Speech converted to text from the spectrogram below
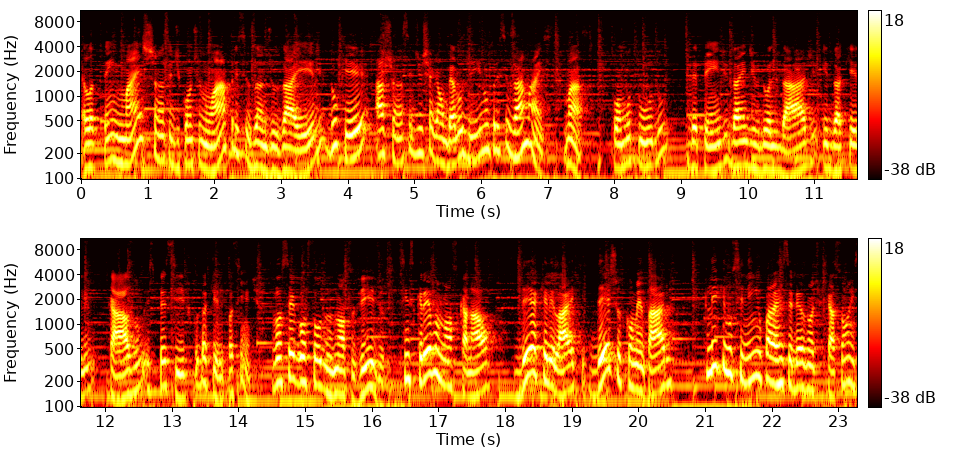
ela tem mais chance de continuar precisando de usar ele do que a chance de chegar um belo dia e não precisar mais. Mas, como tudo, depende da individualidade e daquele caso específico daquele paciente. Se você gostou dos nossos vídeos, se inscreva no nosso canal dê aquele like, deixe os comentários, clique no sininho para receber as notificações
